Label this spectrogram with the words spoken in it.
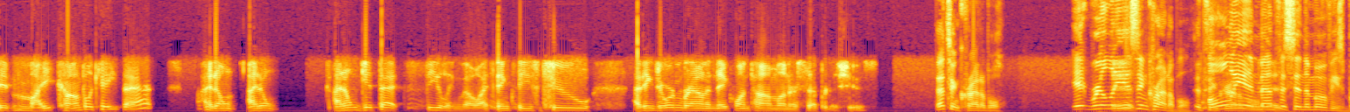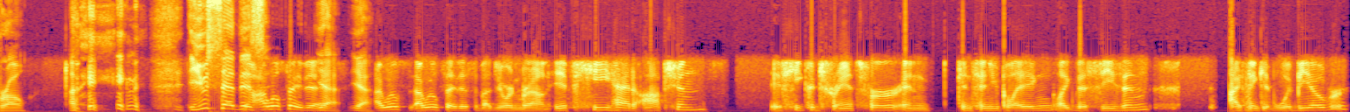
it might complicate that. I don't I don't I don't get that feeling though. I think these two, I think Jordan Brown and Nae'Qwan Tomlin are separate issues. That's incredible. It really It is is. incredible. It's Only in. Memphis in the movies, bro. I mean, you said this. Now, I will say this. Yeah, yeah. I will. I will say this about Jordan Brown: if he had options, if he could transfer and continue playing like this season, I think it would be over.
